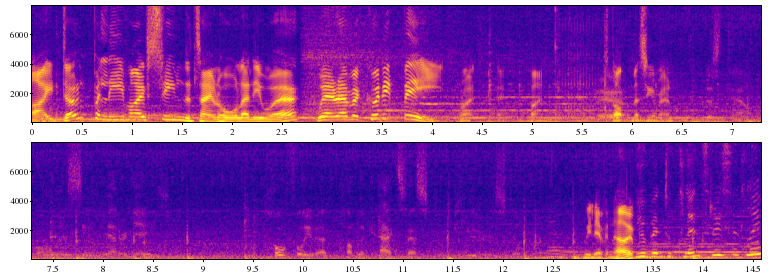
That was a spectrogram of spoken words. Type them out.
I don't believe I've seen the town hall anywhere. Wherever could it be? Right, okay, fine. Stop messing around. This town hall has seen better days. Hopefully that public access computer is still working. We live in hope. You've been to Clint recently?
